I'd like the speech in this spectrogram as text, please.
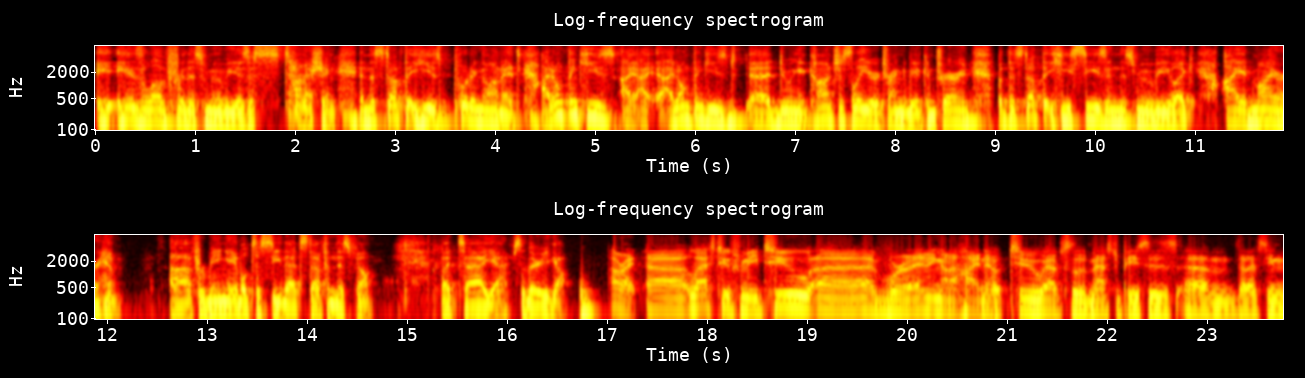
his love for this movie is astonishing, and the stuff that he is putting on it. I don't think he's I I, I don't think he's uh, doing it consciously or trying to be a contrarian, but the stuff that he sees in this movie, like I admire him uh, for being able to see that stuff in this film. But uh, yeah, so there you go. All right. Uh, last two for me. Two, uh, we're ending on a high note. Two absolute masterpieces um, that I've seen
